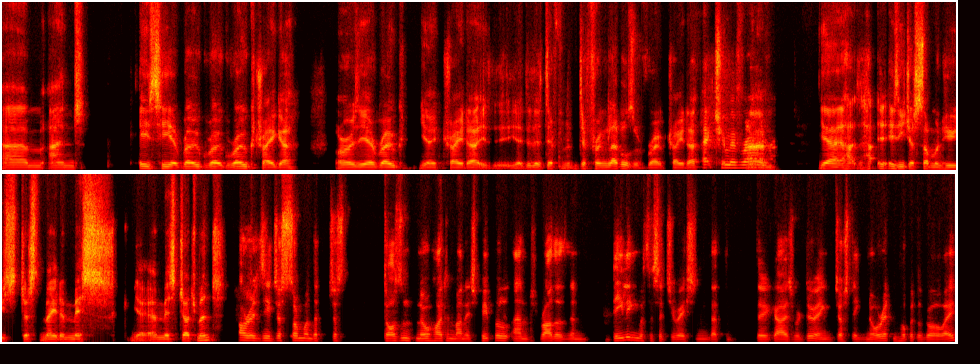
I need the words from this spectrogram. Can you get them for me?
Um, and is he a rogue, rogue, rogue trader, or is he a rogue, you know, trader? Yeah, There's different, differing levels of rogue trader. Spectrum of rogue. Um, yeah, ha- ha- is he just someone who's just made a mis, yeah, a misjudgment? Or is he just someone that just doesn't know how to manage people and rather than dealing with the situation that the, the guys were doing, just ignore it and hope it'll go away?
